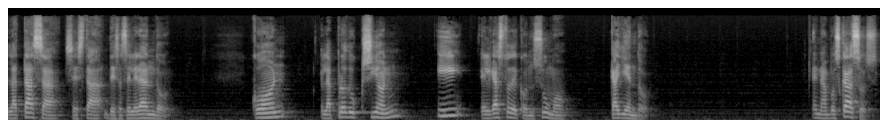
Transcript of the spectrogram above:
la tasa se está desacelerando con la producción y el gasto de consumo cayendo. En ambos casos.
